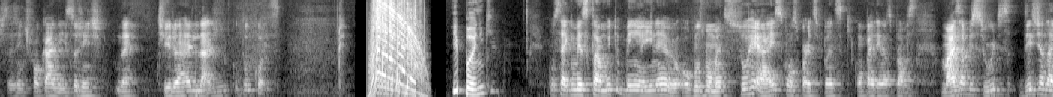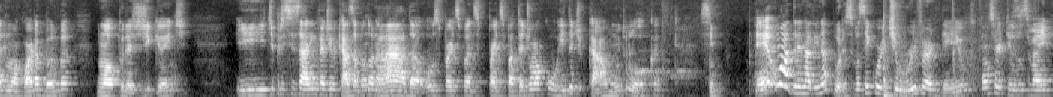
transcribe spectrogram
Se a gente focar nisso, a gente, né, tira a realidade do, do coisa. E Panic, Consegue mesclar muito bem aí, né, alguns momentos surreais com os participantes que competem nas provas mais absurdas, desde andarem numa corda bamba, numa altura gigante, e de precisarem invadir casa abandonada, os participantes participam até de uma corrida de carro muito louca. Assim, é uma adrenalina pura. Se você curtiu Riverdale, com certeza você vai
